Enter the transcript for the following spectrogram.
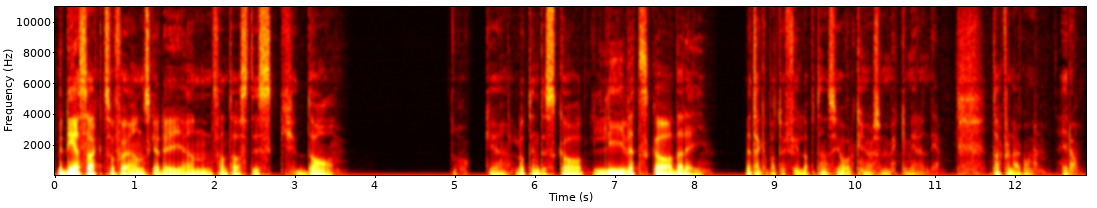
Med det sagt så får jag önska dig en fantastisk dag. Och eh, låt inte skad livet skada dig. Med tanke på att du är fylld av potential och kan göra så mycket mer än det. Tack för den här gången. Hej då.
